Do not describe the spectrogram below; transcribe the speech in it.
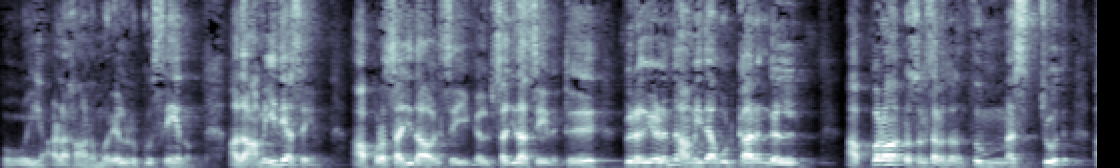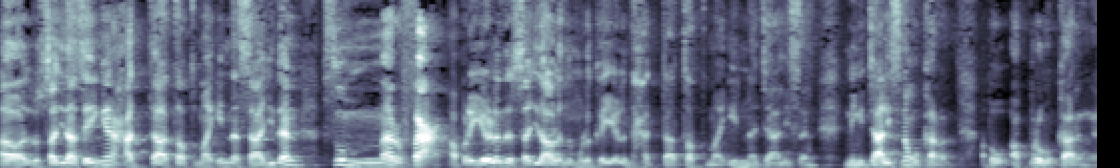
போய் அழகான முறையில் ருக்கு செய்யணும். அதை அமைதியாக செய்யணும். அப்புறம் சஜிதாவில் செய்யுங்கள். சஜிதா செய்துட்டு பிறகு எழுந்து அமைதியாக உட்காருங்கள். அப்புறம் ரசூல் சல்லல்லாஹு தும் மஸ்ஜூத் சஜிதா செய்யுங்க. ஹத்தா தத்மா இன்ன சாஜிதன் சும்மர் அப்புறம் எழுந்து சஜிதாவிலேருந்து முழுக்க எழுந்து ஹத்தா தத்மா இன்ன ஜாலிசன் நீங்கள் ஜாலிசனா உட்கார்றது அப்போ அப்புறம் உட்காருங்க.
